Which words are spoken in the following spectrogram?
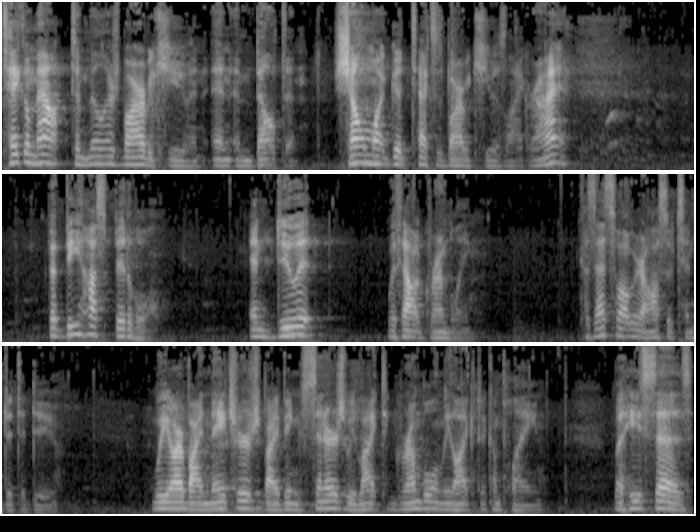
Take them out to Miller's Barbecue and, and, and Belton. Show them what good Texas barbecue is like, right? But be hospitable and do it without grumbling. Because that's what we're also tempted to do. We are by nature, by being sinners, we like to grumble and we like to complain. But he says,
